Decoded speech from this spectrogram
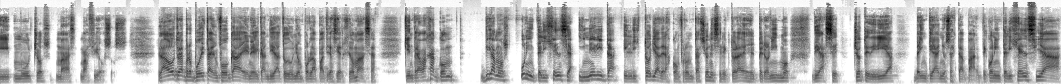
y muchos más mafiosos. La otra propuesta enfoca en el candidato de Unión por la Patria, Sergio Massa, quien trabaja con, digamos, una inteligencia inédita en la historia de las confrontaciones electorales del peronismo de hace, yo te diría, 20 años a esta parte, con inteligencia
